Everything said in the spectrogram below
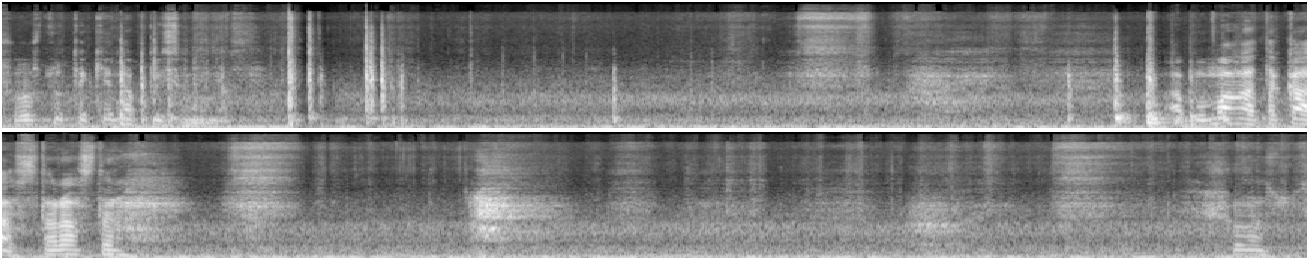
Що ж тут таке написано у нас? А бумага така стара-стара. Що у нас тут?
